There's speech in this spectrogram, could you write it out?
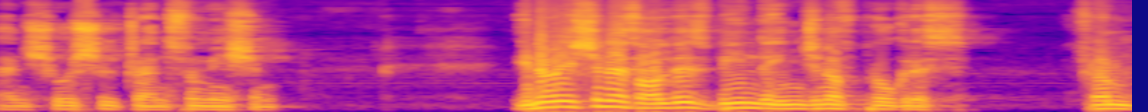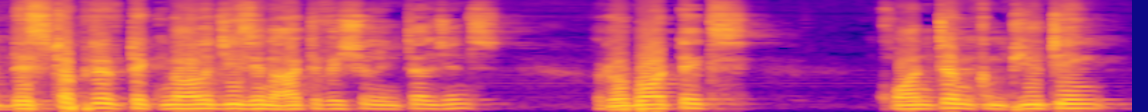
and social transformation. Innovation has always been the engine of progress. From disruptive technologies in artificial intelligence, robotics, quantum computing,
